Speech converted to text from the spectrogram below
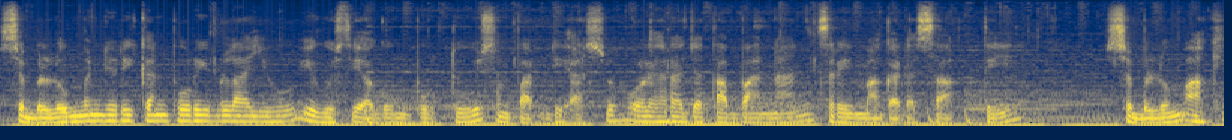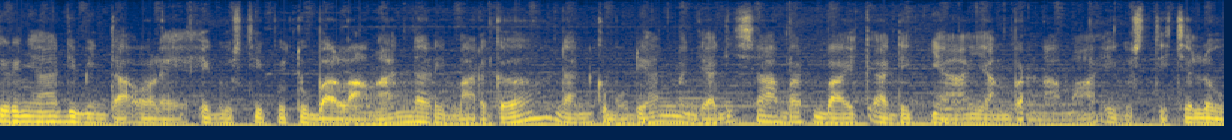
Sebelum mendirikan Puri Belayu, I Gusti Agung Putu sempat diasuh oleh Raja Tabanan Sri Magada Sakti sebelum akhirnya diminta oleh Egusti Putu Balangan dari Marga dan kemudian menjadi sahabat baik adiknya yang bernama Egusti Celu.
